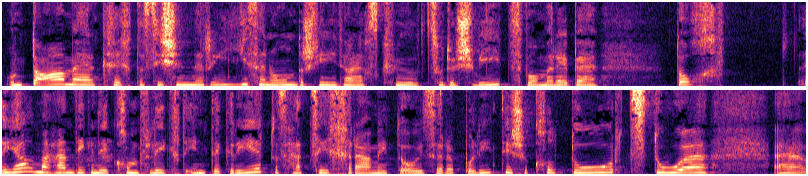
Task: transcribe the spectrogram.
Und da merke ich, das ist ein riesen Unterschied, habe ich das Gefühl, zu der Schweiz, wo man eben doch ja, wir haben irgendwie Konflikt integriert. Das hat sicher auch mit unserer politischen Kultur zu tun, äh,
